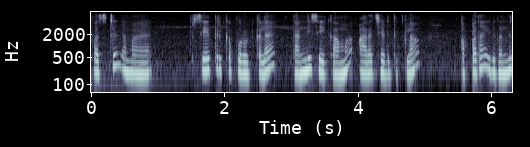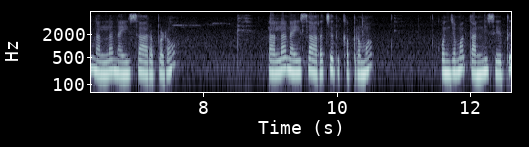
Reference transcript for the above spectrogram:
ஃபஸ்ட்டு நம்ம சேர்த்துருக்க பொருட்களை தண்ணி சேர்க்காம அரைச்சி எடுத்துக்கலாம். அப்போ தான் இது வந்து நல்லா நைஸாக அரைப்படும். நல்லா நைஸாக அரைச்சதுக்கப்புறமா கொஞ்சமாக தண்ணி சேர்த்து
